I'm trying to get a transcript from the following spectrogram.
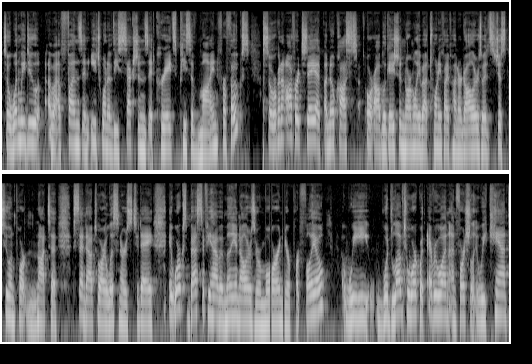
So when we do uh, funds in each one of these sections, it creates peace of mind for folks. So we're going to offer it today at a no cost or obligation, normally about $2,500, but it's just too important not to send out to our listeners today. It works best if you have a million dollars or more in your portfolio. We would love to work with everyone. Unfortunately, we can't,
